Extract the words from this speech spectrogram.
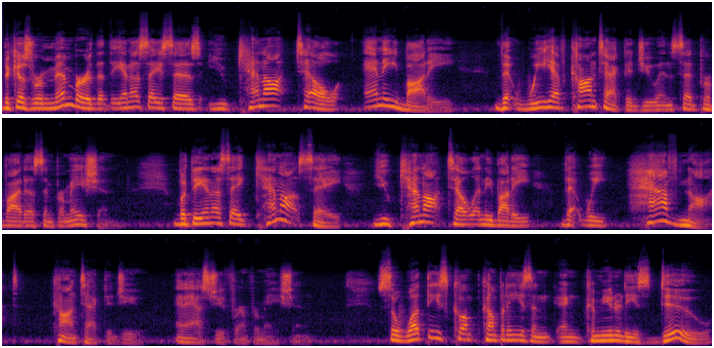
because remember that the NSA says you cannot tell anybody that we have contacted you and said provide us information. But the NSA cannot say you cannot tell anybody that we have not contacted you and asked you for information. So, what these com- companies and, and communities do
